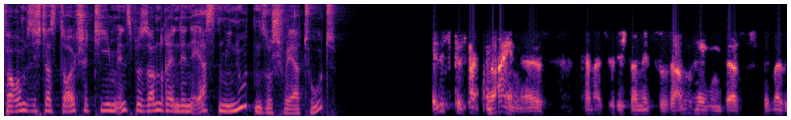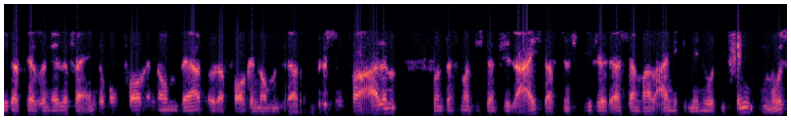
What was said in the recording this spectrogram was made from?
warum sich das deutsche Team insbesondere in den ersten Minuten so schwer tut? Ehrlich gesagt, nein. Es kann natürlich damit zusammenhängen, dass immer wieder personelle Veränderungen vorgenommen werden oder vorgenommen werden müssen vor allem und dass man sich dann vielleicht auf dem Spielfeld erst einmal einige Minuten finden muss.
